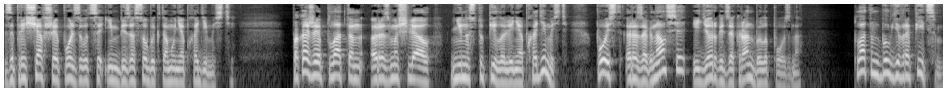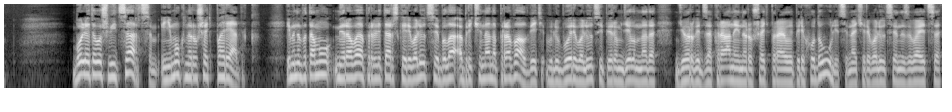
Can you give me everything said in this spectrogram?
запрещавшая пользоваться им без особой к тому необходимости. Пока же Платтен размышлял, не наступила ли необходимость, поезд разогнался, и дергать за кран было поздно. Платтен был европейцем, более того, швейцарцем, и не мог нарушать порядок. Именно потому мировая пролетарская революция была обречена на провал, ведь в любой революции первым делом надо дергать за краны и нарушать правила перехода улиц, иначе революция называется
